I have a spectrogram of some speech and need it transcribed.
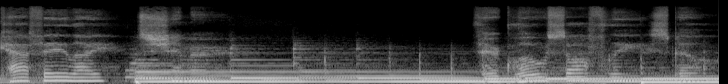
Cafe lights shimmer their glow softly spills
